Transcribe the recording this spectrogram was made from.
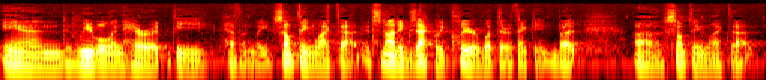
and we will inherit the heavenly. Something like that. It's not exactly clear what they're thinking, but uh, something like that.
